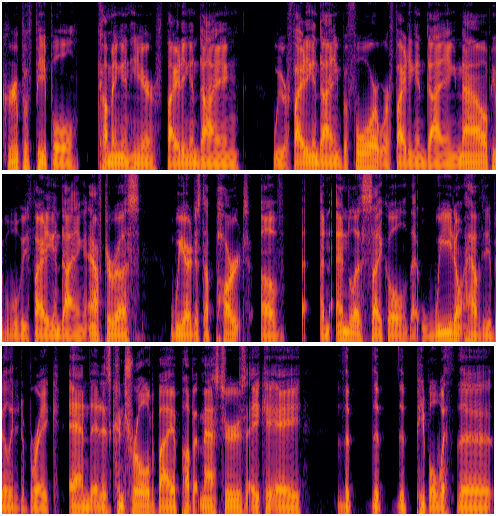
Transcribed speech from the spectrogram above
group of people coming in here fighting and dying. We were fighting and dying before, we're fighting and dying now. People will be fighting and dying after us. We are just a part of an endless cycle that we don't have the ability to break. And it is controlled by puppet masters aka the the the people with the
